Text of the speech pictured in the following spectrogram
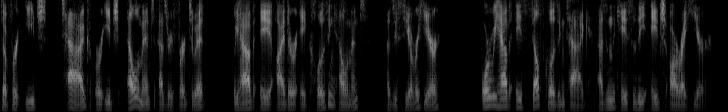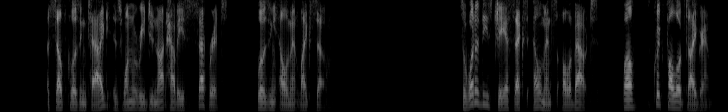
So for each tag or each element as referred to it, we have a either a closing element, as we see over here, or we have a self-closing tag, as in the case of the HR right here. A self-closing tag is one where we do not have a separate closing element like so. So what are these JSX elements all about? Well, quick follow-up diagram.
